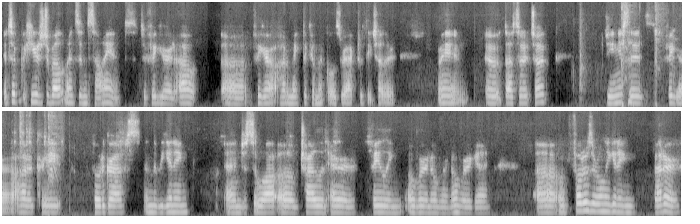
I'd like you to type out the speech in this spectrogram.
it took huge developments in science to figure it out, uh, figure out how to make the chemicals react with each other. I mean, it, that's what it took. Geniuses figure out how to create photographs in the beginning, and just a lot of trial and error, failing over and over and over again uh, photos are only getting better.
